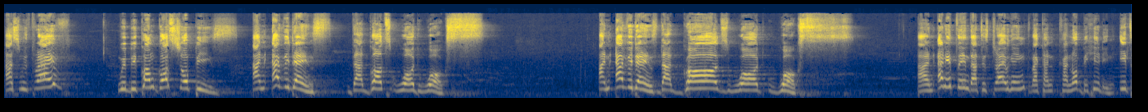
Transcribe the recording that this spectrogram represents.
As we thrive, we become God's showpiece, an evidence that God's word works. An evidence that God's word works. And anything that is thriving that can, cannot be hidden, it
